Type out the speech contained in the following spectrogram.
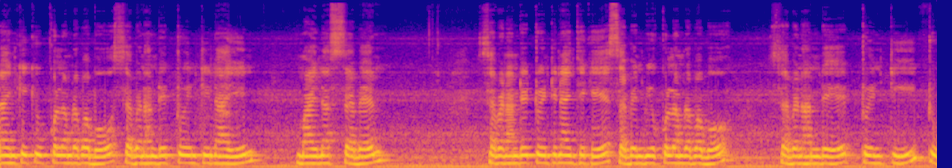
নাইনকে কিউব করলে আমরা পাবো seven hundred twenty nine minus seven seven hundred twenty nine থেকে সেভেন বিয়োগ করলে আমরা পাবো সেভেন হান্ড্রেড টোয়েন্টি টু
